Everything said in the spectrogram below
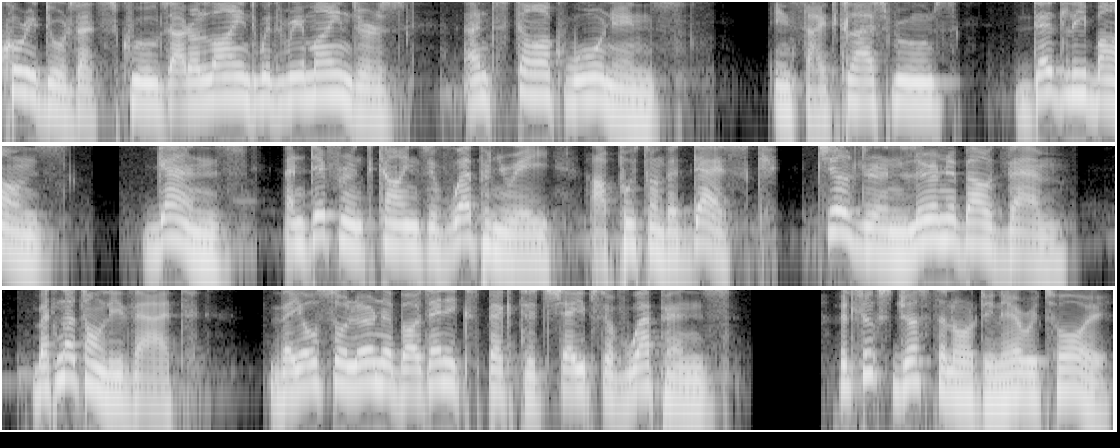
Corridors at schools are aligned with reminders and stark warnings. Inside classrooms, deadly bombs, guns, and different kinds of weaponry are put on the desk. Children learn about them. But not only that, they also learn about unexpected shapes of weapons. It looks just an ordinary toy,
